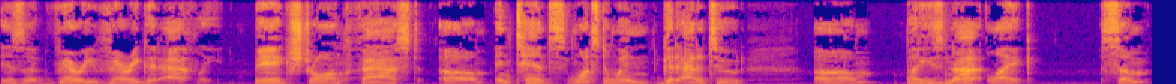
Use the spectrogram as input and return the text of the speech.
is a very very good athlete. Big, strong, fast, um, intense, wants to win, good attitude. Um, but he's not like some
